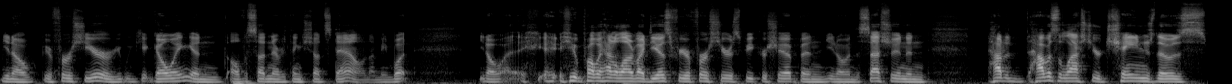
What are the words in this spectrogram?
you know, your first year, we get going, and all of a sudden everything shuts down. I mean, what, you know, you probably had a lot of ideas for your first year of speakership, and you know, in the session, and how did how has the last year changed those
